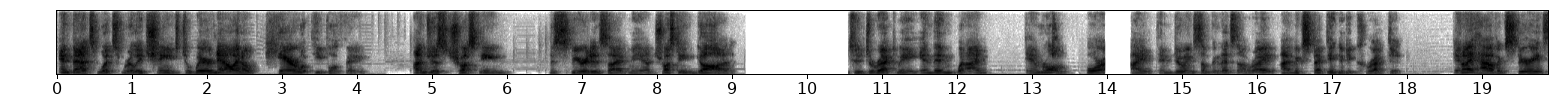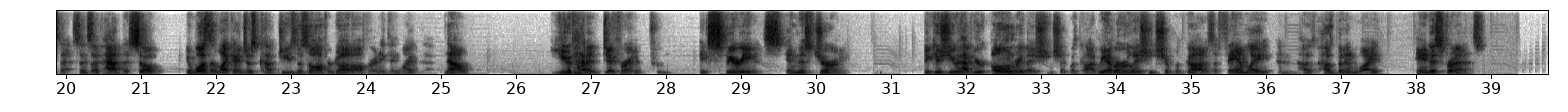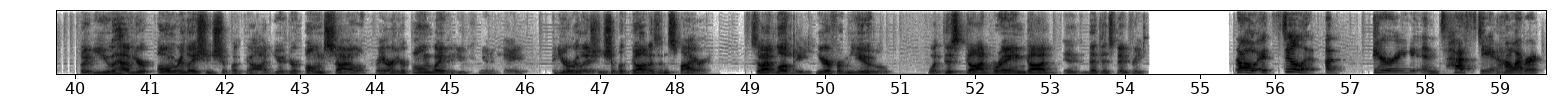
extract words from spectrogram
And that's what's really changed to where now I don't care what people think. I'm just trusting the spirit inside me. I'm trusting God to direct me. And then when I am wrong or I am doing something that's not right, I'm expecting to be corrected. And I have experienced that since I've had this. So it wasn't like I just cut Jesus off or God off or anything like that. Now, you've had a different experience in this journey because you have your own relationship with God. We have our relationship with God as a family and husband and wife and as friends. But you have your own relationship with God. You have your own style of prayer, your own way that you communicate, and your relationship with God is inspiring. So I'd love to hear from you what this God brain, God that, that's been for you. So it's still a, a theory and testing. However,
